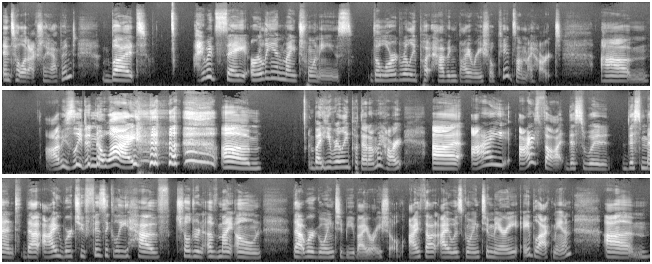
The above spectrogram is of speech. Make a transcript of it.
until it actually happened. But I would say early in my 20s, the Lord really put having biracial kids on my heart. Um, obviously didn't know why. um, but he really put that on my heart. Uh, I I thought this would this meant that I were to physically have children of my own that were going to be biracial. I thought I was going to marry a black man um,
